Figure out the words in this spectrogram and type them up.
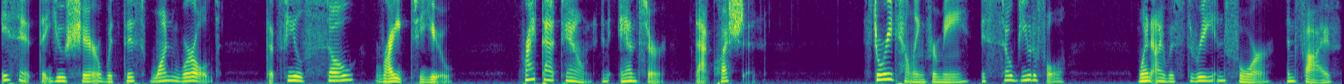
is it that you share with this one world that feels so right to you? Write that down and answer that question. Storytelling for me is so beautiful. When I was three and four and five,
